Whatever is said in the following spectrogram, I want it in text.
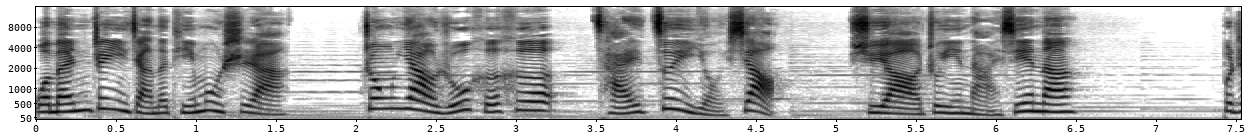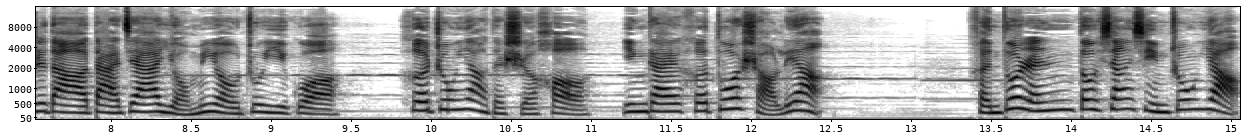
我们这一讲的题目是啊，中药如何喝才最有效？需要注意哪些呢？不知道大家有没有注意过，喝中药的时候应该喝多少量？很多人都相信中药，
